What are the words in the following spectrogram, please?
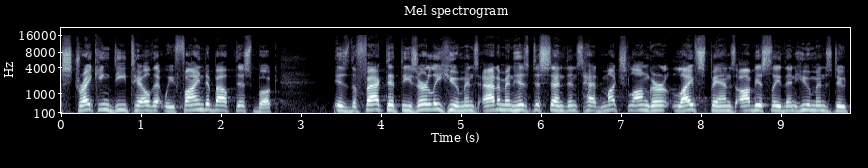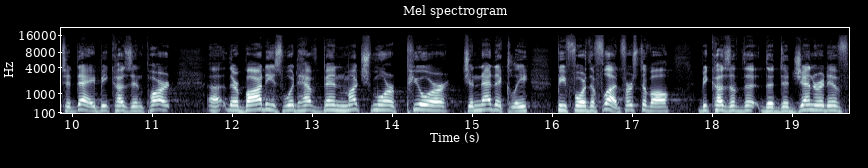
striking detail that we find about this book is the fact that these early humans, Adam and his descendants, had much longer lifespans, obviously, than humans do today, because in part, uh, their bodies would have been much more pure genetically before the flood. First of all, because of the, the degenerative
